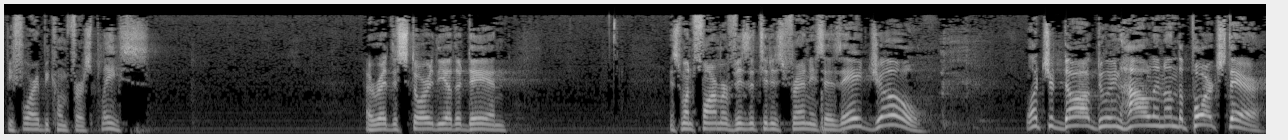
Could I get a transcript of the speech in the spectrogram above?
before I become first place. I read this story the other day, and this one farmer visited his friend. He says, Hey, Joe, what's your dog doing howling on the porch there?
